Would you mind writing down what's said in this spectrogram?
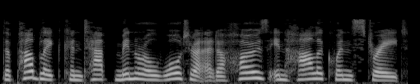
The public can tap mineral water at a hose in Harlequin Street.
